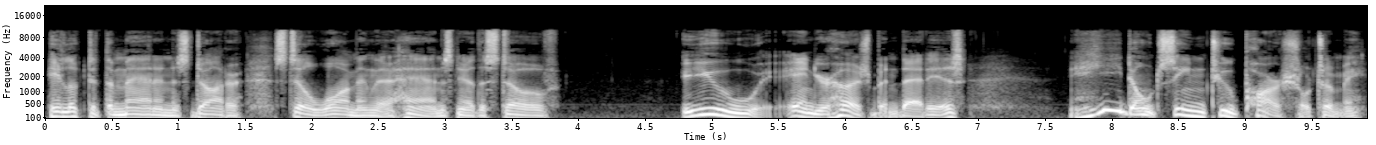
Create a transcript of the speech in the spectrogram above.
He looked at the man and his daughter, still warming their hands near the stove. You and your husband, that is. He don't seem too partial to me.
